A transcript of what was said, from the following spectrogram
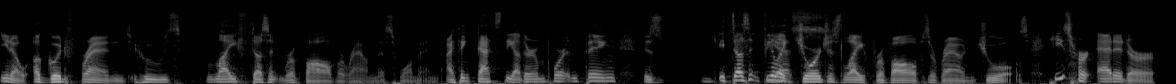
you know a good friend whose life doesn't revolve around this woman. I think that's the other important thing is it doesn't feel like george's life revolves around jules he's her editor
